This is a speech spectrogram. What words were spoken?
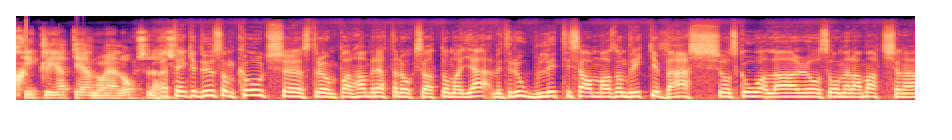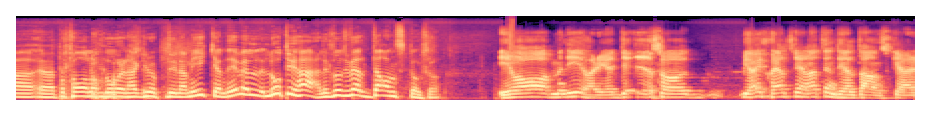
skicklighet i NHL också där. Jag tänker du som coach eh, Strumpan, han berättade också att de har jävligt roligt tillsammans. De dricker bärs och skålar och så mellan matcherna. Eh, På tal om då den här gruppdynamiken. Det är väl, låter ju härligt. Det låter väldigt danskt också. Ja, men det gör det. det alltså, jag har ju själv tränat en del danskar.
